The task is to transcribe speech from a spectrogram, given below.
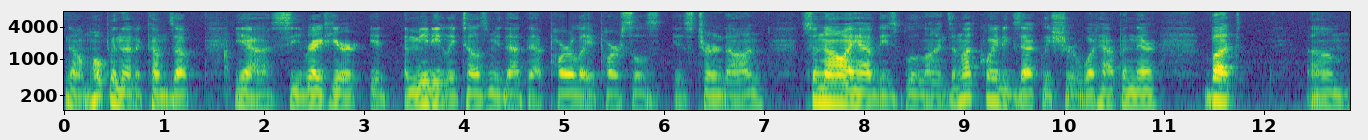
Now I'm hoping that it comes up. Yeah, see right here, it immediately tells me that that parlay parcels is turned on. So now I have these blue lines. I'm not quite exactly sure what happened there, but um,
